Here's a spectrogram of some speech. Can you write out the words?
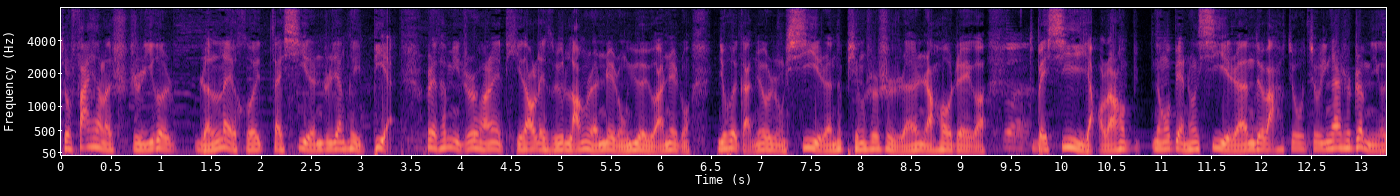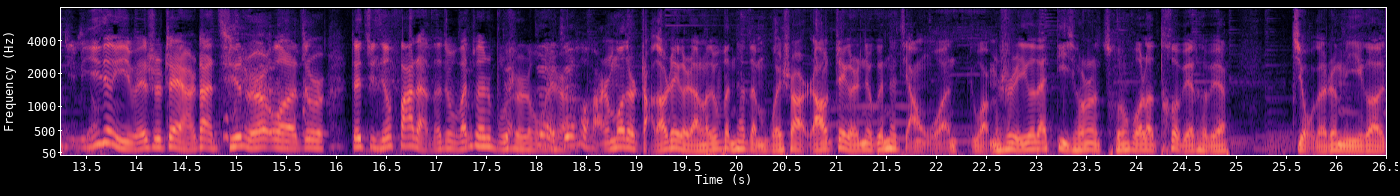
就是发现了是一个人类和在蜥蜴人之间可以变，而且他们一直好像也提到类似于狼人这种月圆这种，你就会感觉有这种蜥蜴人，他平时是人，然后这个被蜥蜴咬了，然后能够变成蜥蜴人，对吧？就就应该是这么一个剧情。一定以为是这样，但其实我就是这剧情发展的就完全是不是这么回事。最后反正莫特找到这个人了，就问他怎么回事然后这个人就跟他讲，我我们是一个在地球上存活了特别特别。久的这么一个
